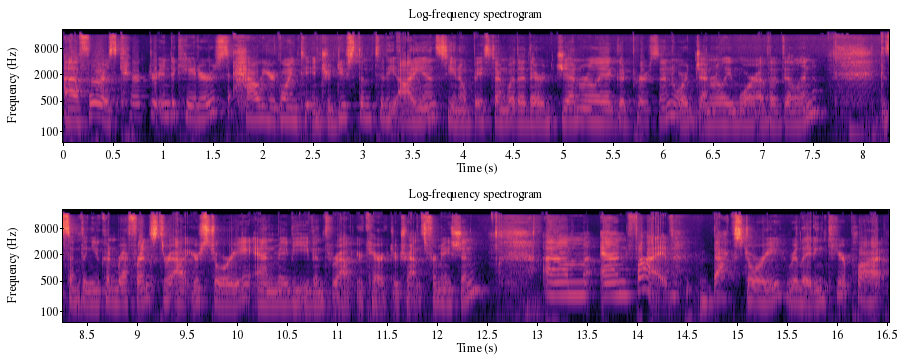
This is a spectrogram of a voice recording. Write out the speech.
Uh, four is character indicators, how you're going to introduce them to the audience, you know, based on whether they're generally a good person or generally more of a villain. That's something you can reference throughout your story and maybe even throughout your character transformation. Um, and five, backstory relating to your plot,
